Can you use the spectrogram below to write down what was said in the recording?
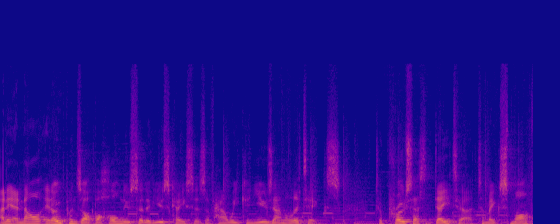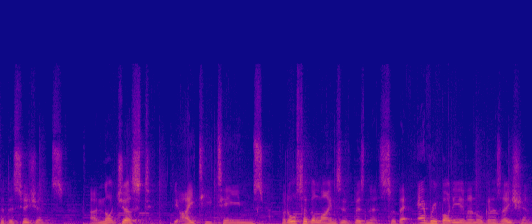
and it now it opens up a whole new set of use cases of how we can use analytics to process data to make smarter decisions, uh, not just the IT teams, but also the lines of business so that everybody in an organization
